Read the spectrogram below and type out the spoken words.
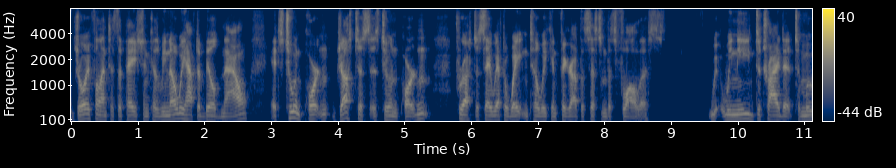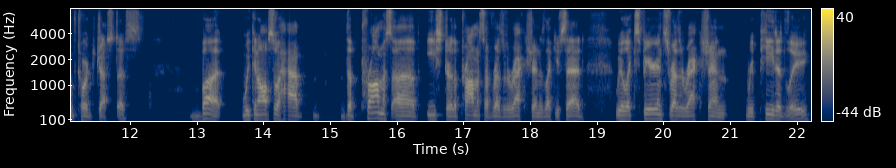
joyful anticipation because we know we have to build now. It's too important. Justice is too important for us to say we have to wait until we can figure out the system that's flawless we, we need to try to, to move towards justice but we can also have the promise of easter the promise of resurrection is like you said we'll experience resurrection repeatedly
